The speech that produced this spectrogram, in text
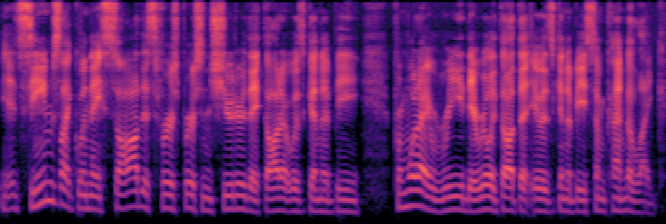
it seems like when they saw this first-person shooter, they thought it was going to be. From what I read, they really thought that it was going to be some kind of like.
